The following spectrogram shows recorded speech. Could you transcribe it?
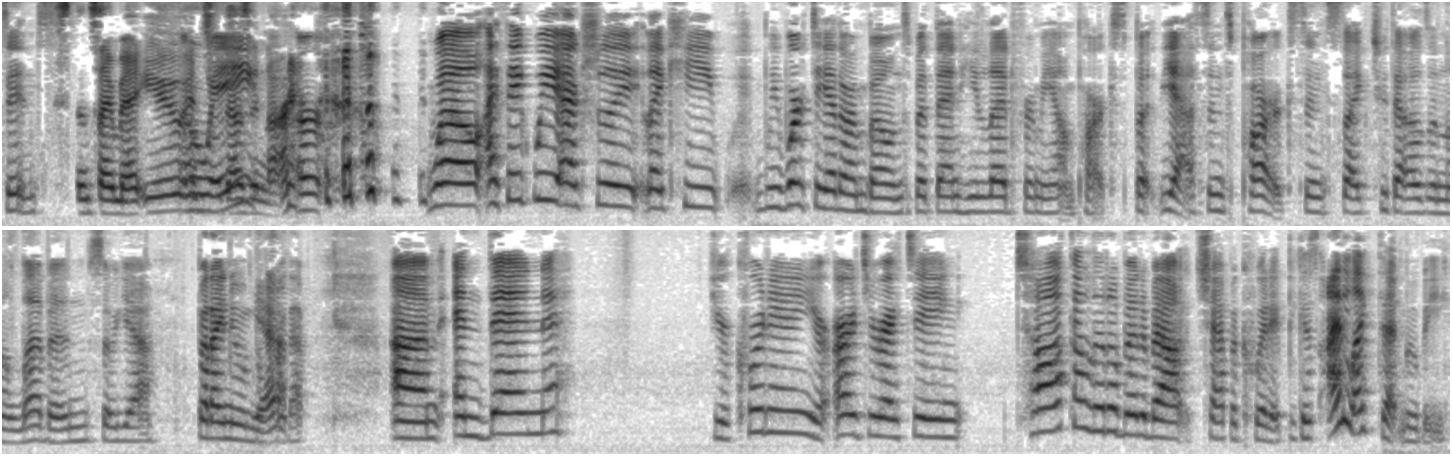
since since I met you in oh 2009. or well, I think we actually like he we worked together on Bones, but then he led for me on Parks. But yeah, since Parks, since like 2011. So yeah, but I knew him Yeah. before that. Um, and then you're coordinating, you're art directing. Talk a little bit about Chappaquiddick because I liked that movie.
